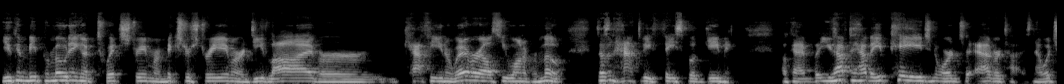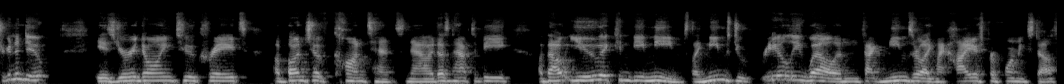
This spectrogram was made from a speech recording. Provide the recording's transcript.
You can be promoting a Twitch stream or a Mixer stream or DLive or Caffeine or whatever else you want to promote. It doesn't have to be Facebook gaming, okay? But you have to have a page in order to advertise. Now, what you're going to do is you're going to create a bunch of content. Now, it doesn't have to be about you, it can be memes. Like memes do really well. And in fact, memes are like my highest performing stuff.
